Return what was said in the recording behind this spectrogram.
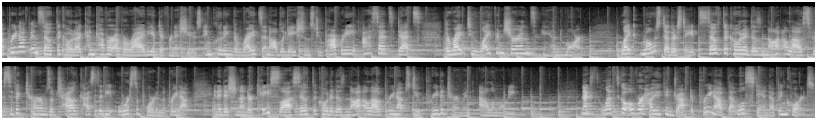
A prenup in South Dakota can cover a variety of different issues, including the rights and obligations to property, assets, debts, the right to life insurance, and more. Like most other states, South Dakota does not allow specific terms of child custody or support in the prenup. In addition, under case law, South Dakota does not allow prenups to predetermine alimony. Next, let's go over how you can draft a prenup that will stand up in court.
